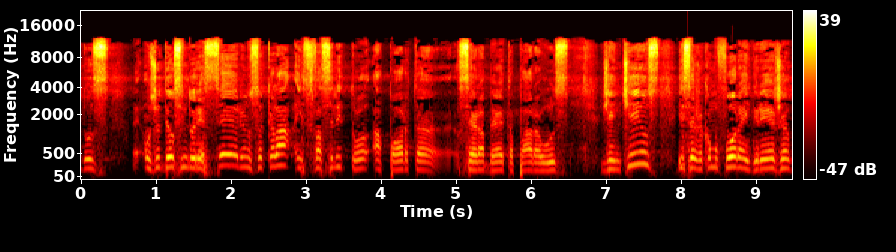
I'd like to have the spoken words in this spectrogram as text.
dos os judeus se endureceram, não sei o que lá, isso facilitou a porta ser aberta para os gentios, e seja como for a igreja,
